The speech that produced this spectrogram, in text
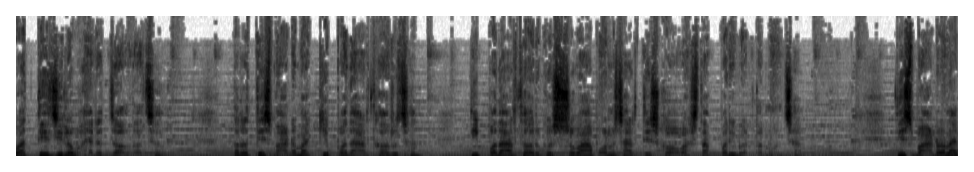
वा तेजिलो भएर जल्दछ। तर त्यस भाँडोमा के पदार्थहरू छन्? ती पदार्थहरूको स्वभाव अनुसार त्यसको अवस्था परिवर्तन हुन्छ। त्यस भाँडोलाई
